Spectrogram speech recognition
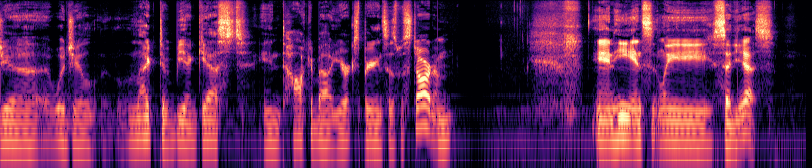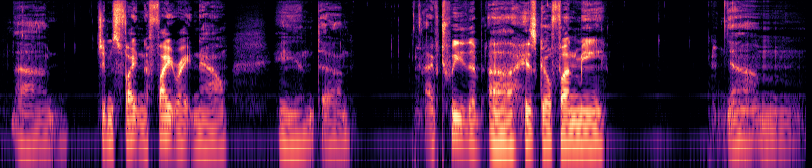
you would you like to be a guest and talk about your experiences with Stardom? And he instantly said yes. Um, Jim's fighting a fight right now, and um, I've tweeted uh, his GoFundMe um,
